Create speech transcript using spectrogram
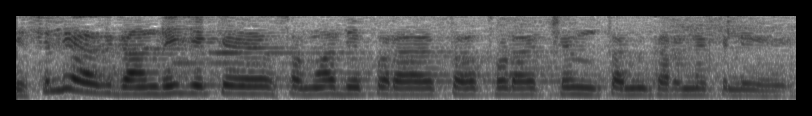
इसलिए आज गांधी जी के समाधि पर आया था थोड़ा चिंतन करने के लिए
